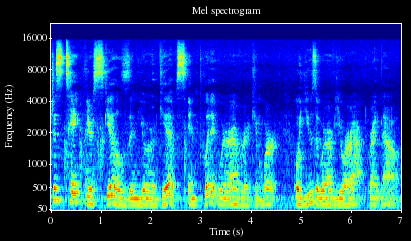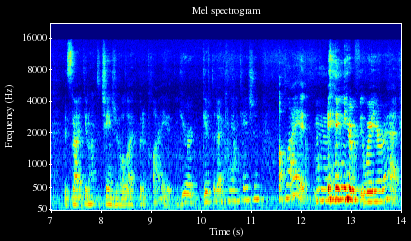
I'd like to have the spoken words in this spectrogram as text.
Just take your skills and your gifts and put it wherever it can work or use it wherever you are at right now. It's not, you don't have to change your whole life, but apply it. You're gifted at communication apply it mm-hmm. in your where you're at.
